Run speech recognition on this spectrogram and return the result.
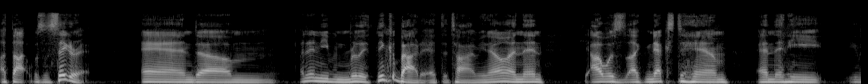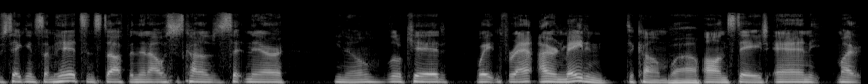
I thought it was a cigarette, and um, I didn't even really think about it at the time, you know. And then I was like next to him and then he he was taking some hits and stuff and then I was just kind of just sitting there, you know, little kid waiting for Iron Maiden to come Wow. on stage. And my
